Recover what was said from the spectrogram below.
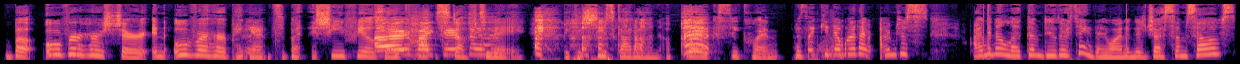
But over her shirt and over her pants, but she feels like oh hot stuff today because she's got on a black sequin. I was like, you know what? I'm just, I'm going to let them do their thing. They wanted to dress themselves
